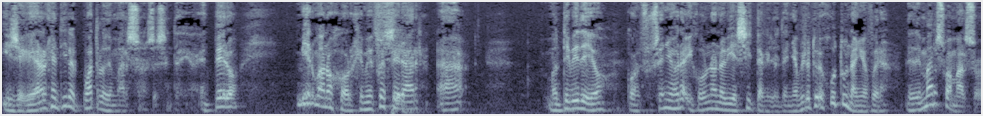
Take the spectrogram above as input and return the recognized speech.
Y llegué a Argentina el 4 de marzo del 61. Pero mi hermano Jorge me fue a esperar a Montevideo con su señora y con una noviecita que yo tenía. Pues yo estuve justo un año afuera, desde marzo a marzo.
